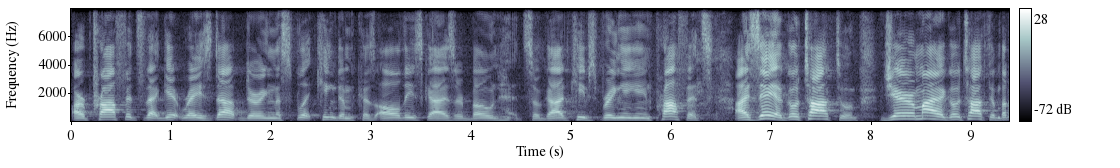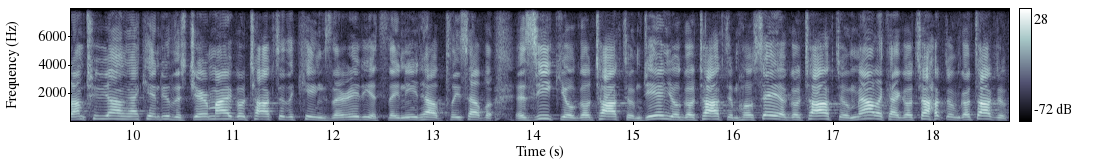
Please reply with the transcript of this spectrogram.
are prophets that get raised up during the split kingdom because all these guys are boneheads. So, God keeps bringing in prophets. Isaiah, go talk to him. Jeremiah, go talk to him. But I'm too young. I can't do this. Jeremiah, go talk to the kings. They're idiots. They need help. Please help them. Ezekiel, go talk to him. Daniel, go talk to him. Hosea, go talk to him. Malachi, go talk to him. Go talk to him.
